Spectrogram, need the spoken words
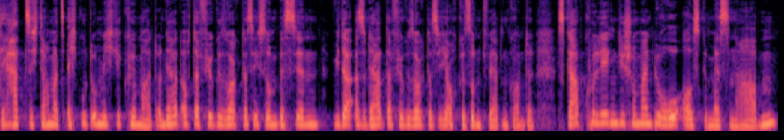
der hat sich damals echt gut um mich gekümmert und der hat auch dafür gesorgt, dass ich so ein bisschen wieder, also der hat dafür gesorgt, dass ich auch gesund werden konnte. Es gab Kollegen, die schon mein Büro ausgemessen haben.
